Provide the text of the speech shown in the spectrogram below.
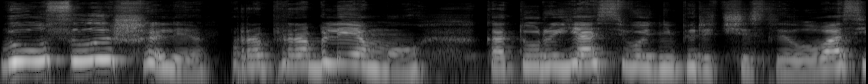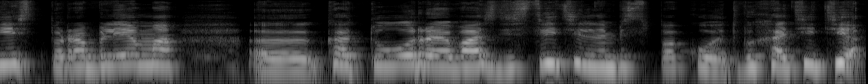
вы услышали про проблему, которую я сегодня перечислила. У вас есть проблема, э, которая вас действительно беспокоит. Вы хотите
